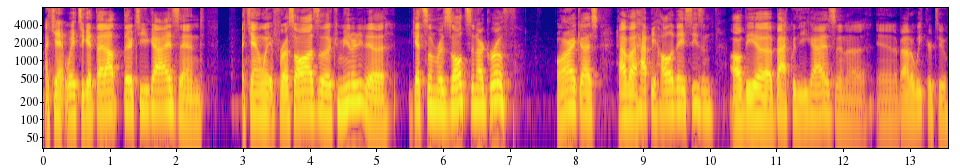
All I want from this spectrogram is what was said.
i can't wait to get that out there to you guys and i can't wait for us all as a community to get some results in our growth. All right guys have a happy holiday season. I'll be uh, back with you guys in, a, in about a week or two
